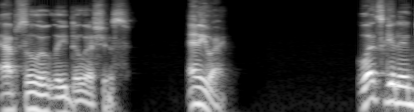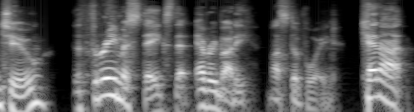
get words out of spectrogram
Absolutely delicious. Anyway, let's get into the three mistakes that everybody must avoid. Cannot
